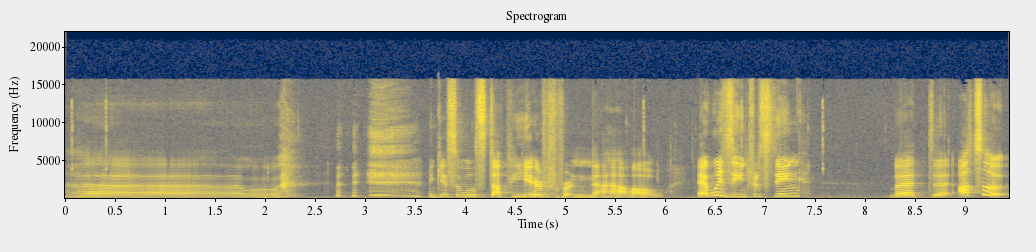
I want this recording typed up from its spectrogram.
Uh, I guess I will stop here for now. That was interesting, but uh, also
